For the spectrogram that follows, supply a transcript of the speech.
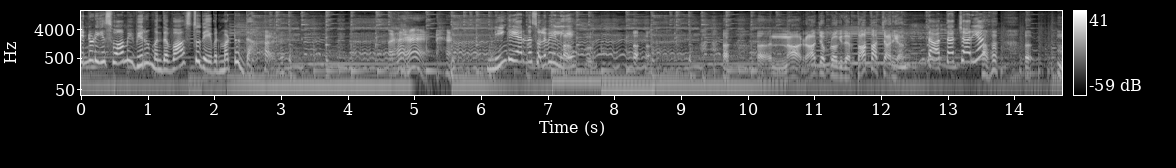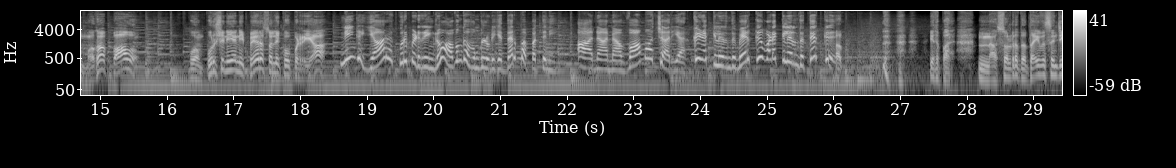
என்னுடைய சுவாமி வெறும் அந்த வாஸ்துதேவன் மட்டும்தான். நீங்க யாருன்னு சொல்லவே இல்லையே. நான் ராஜபுரோகிதர் தாத்தாச்சாரியார். தாத்தாச்சாரியா? மகா பாவம். உன் புருஷனையே நீ பேரை சொல்லி கூப்பிடுறியா? நீங்க யார குறிப்பிடுறீங்களோ அவங்க உங்களுடைய தர்ம பத்தினி. ஆனா நான் வாமாச்சாரியார். கிழக்கிலிருந்து மேற்கு வடக்கிலிருந்து தெற்கு. இத பாரு நான் சொல்றத தயவு செஞ்சு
